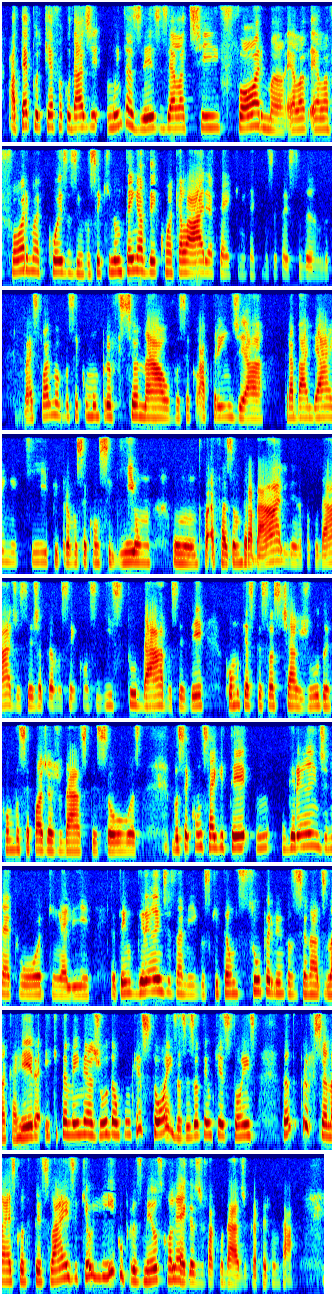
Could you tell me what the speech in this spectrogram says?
até porque a faculdade muitas vezes ela te forma, ela, ela forma coisas em você que não tem a ver com aquela área técnica que você está estudando, mas forma você como um profissional, você aprende a trabalhar em equipe para você conseguir um, um, fazer um trabalho da faculdade, seja para você conseguir estudar, você ver como que as pessoas te ajudam e como você pode ajudar as pessoas. Você consegue ter um grande networking ali. Eu tenho grandes amigos que estão super bem posicionados na carreira e que também me ajudam com questões. Às vezes eu tenho questões tanto profissionais quanto pessoais e que eu ligo para os meus colegas de faculdade para perguntar.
